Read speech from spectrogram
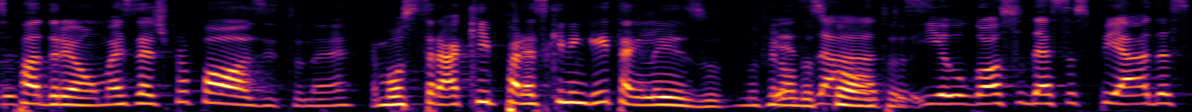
propósito. padrão, mas é de propósito, né? É mostrar que parece que ninguém tá ileso, no final das Exato. contas. E eu gosto dessas piadas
